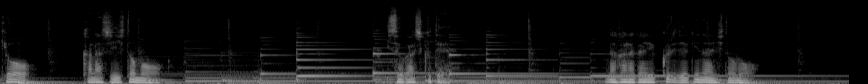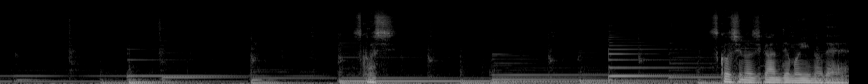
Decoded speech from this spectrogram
今日悲しい人も忙しくてなかなかゆっくりできない人も少し。少しの時間でもいいので。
